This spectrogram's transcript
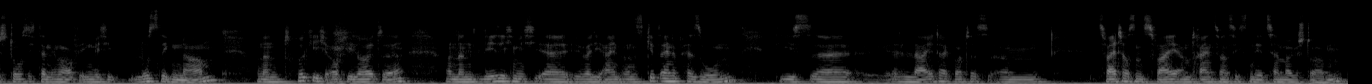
stoße ich dann immer auf irgendwelche lustigen Namen und dann drücke ich auf die Leute und dann lese ich mich äh, über die ein und es gibt eine Person, die ist äh, leider Gottes ähm, 2002 am 23. Dezember gestorben,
